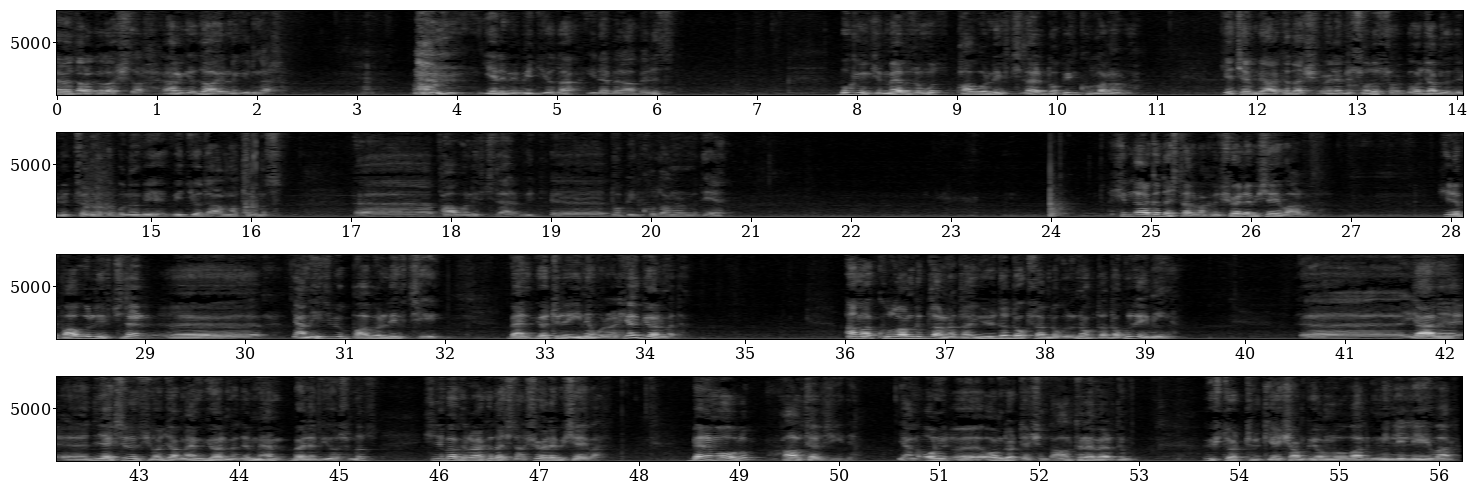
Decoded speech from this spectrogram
Evet arkadaşlar, herkese hayırlı günler. Yeni bir videoda yine beraberiz. Bugünkü mevzumuz powerliftçiler doping kullanır mı? Geçen bir arkadaş öyle bir soru sordu. Hocam dedi lütfen dedi bunu bir videoda anlatır mısın? Ee, powerliftçiler e, doping kullanır mı diye. Şimdi arkadaşlar bakın şöyle bir şey vardır. Şimdi powerliftçiler e, yani hiçbir powerliftçi ben götüne iğne vurarken görmedim. Ama kullandıklarına da yüzde 99.9 eminim. Ee, yani e, diyeceksiniz ki hocam hem görmedim hem böyle diyorsunuz. Şimdi bakın arkadaşlar şöyle bir şey var. Benim oğlum halterciydi. Yani 10, e, 14 yaşında haltere verdim. 3-4 Türkiye şampiyonluğu var, milliliği var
